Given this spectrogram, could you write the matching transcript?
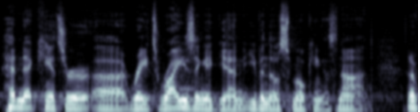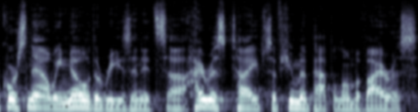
head and neck cancer uh, rates rising again, even though smoking is not? And of course, now we know the reason. It's uh, high risk types of human papillomavirus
